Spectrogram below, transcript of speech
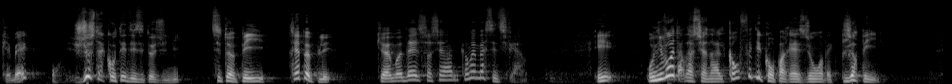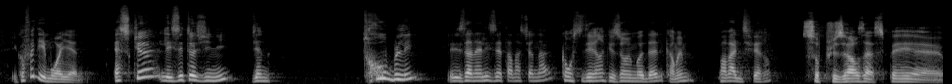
Québec, on est juste à côté des États-Unis. C'est un pays très peuplé, qui a un modèle social quand même assez différent. Et au niveau international, quand on fait des comparaisons avec plusieurs pays et qu'on fait des moyennes, est-ce que les États-Unis viennent troubler les analyses internationales, considérant qu'ils ont un modèle quand même pas mal différent? Sur plusieurs aspects, euh,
